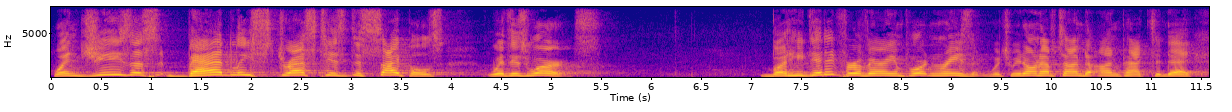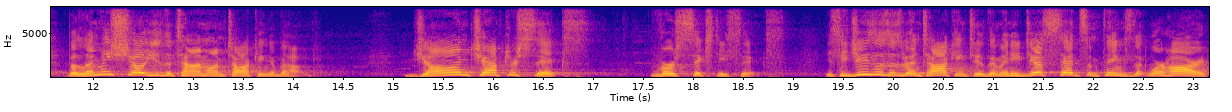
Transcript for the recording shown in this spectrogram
when Jesus badly stressed his disciples with his words. But he did it for a very important reason, which we don't have time to unpack today. But let me show you the time I'm talking about. John chapter 6, verse 66. You see, Jesus has been talking to them, and he just said some things that were hard.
